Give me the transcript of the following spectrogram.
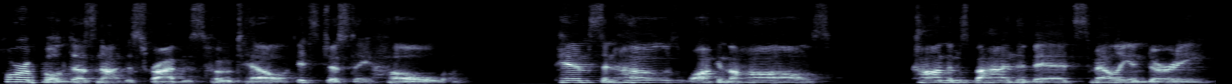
Horrible does not describe this hotel. It's just a hole. Pimps and hoes walking the halls, condoms behind the bed, smelly and dirty.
